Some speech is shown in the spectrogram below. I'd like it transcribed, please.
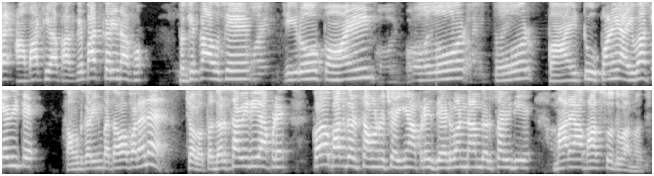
ભાઈ, આમાંથી આ ભાગને બાદ કરી નાખો. તો કેટલા આવશે? Zero point four four five two. પણ એ આવ્યા કેવી રીતે? કાઉન્ટ કરીને બતાવવા પડે ને? ચલો, તો દર્શાવી દઈએ આપણે. કયો ભાગ દર્શાવવાનો છે? અહીંયા આપણે ઝેડ વન નામ દર્શાવી દઈએ. મારે આ ભાગ શોધવાનો છે.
